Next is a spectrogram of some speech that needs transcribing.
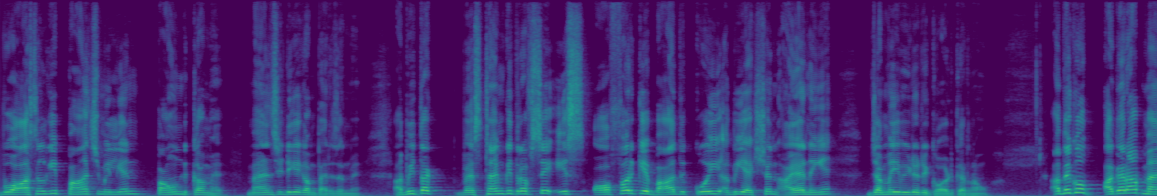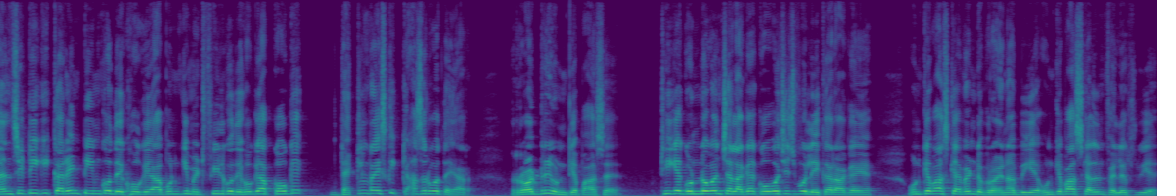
वो आर्सनल की पाँच मिलियन पाउंड कम है मैन सिटी के कंपैरिजन में। अभी तक वेस्ट हैम की तरफ़ से इस ऑफ़र के बाद कोई अभी एक्शन आया नहीं है, जब मैं ये वीडियो रिकॉर्ड कर रहा हूँ। अब देखो, अगर आप मैन सिटी की करेंट टीम को देखोगे, आप उनकी मिडफील्ड को देखोगे, आप कहोगे डेक्लन राइस की क्या ज़रूरत है यार? रॉड्री उनके पास है। ठीक है, गुंडोगन चला गया कोवचिच वो लेकर आ गए हैं। उनके पास केविन डिब्रोइना भी है, उनके पास कैलन फिलिप्स भी है।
